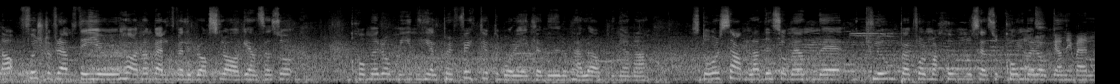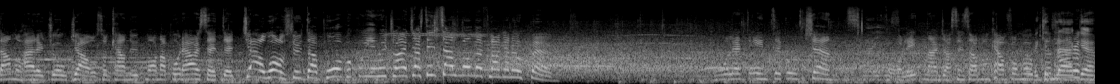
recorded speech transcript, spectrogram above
Ja, först och främst är ju hörnan väldigt, väldigt bra slagen. Sen så kommer de in helt perfekt Göteborg egentligen i de här löpningarna. Står samlade som en eh, klump, en formation och sen så kommer de emellan och här är Joe Jao som kan utmana på det här sättet. Jao avslutar på Vukojevic och här Justin Salmon med flaggan uppe. Målet är inte godkänt. Farligt när Justin Salmon kan fånga upp Vilket den här. läge.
